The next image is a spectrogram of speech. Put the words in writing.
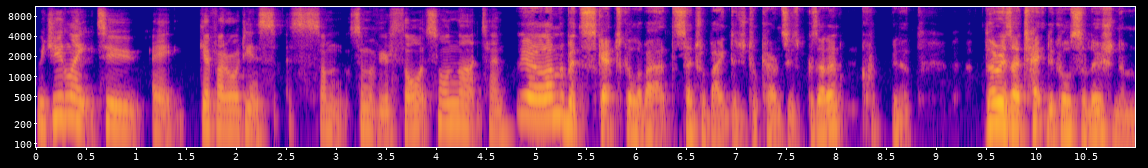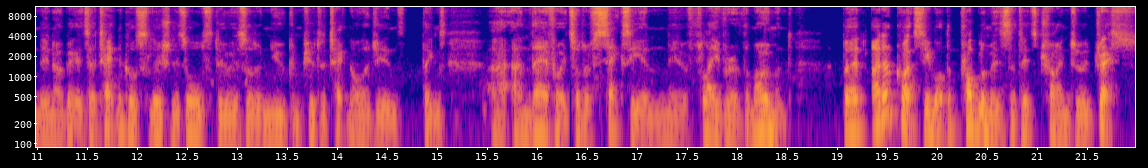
Would you like to uh, give our audience some some of your thoughts on that, Tim? Yeah, well, I'm a bit skeptical about central bank digital currencies because I don't, you know, there is a technical solution, and you know, it's a technical solution. It's all to do with sort of new computer technology and things, uh, and therefore it's sort of sexy and you know, flavor of the moment. But I don't quite see what the problem is that it's trying to address.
